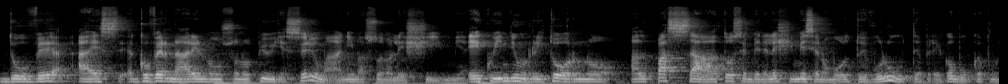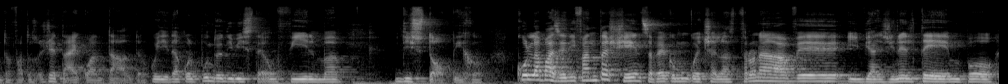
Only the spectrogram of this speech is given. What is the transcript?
dove a, ess- a, governare non sono più gli esseri umani ma sono le scimmie. E quindi un ritorno al passato sebbene le scimmie siano molto evolute perché comunque appunto ha fatto società e quant'altro. Quindi da quel punto di vista è un film distopico con la base di fantascienza, perché comunque c'è l'astronave, i viaggi nel tempo,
